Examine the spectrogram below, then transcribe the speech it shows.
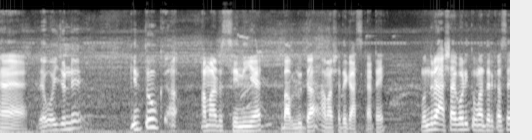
হ্যাঁ। ওই জন্যে কিন্তু আমার সিনিয়র বাবলুদা আমার সাথে গাছ কাটে। বন্ধুরা আশা করি তোমাদের কাছে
